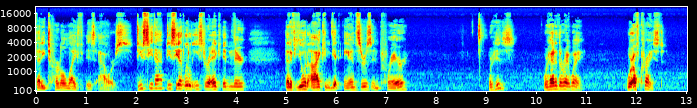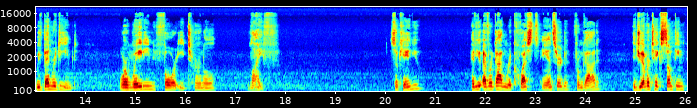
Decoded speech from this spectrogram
that eternal life is ours. Do you see that? Do you see that little Easter egg hidden there? That if you and I can get answers in prayer, we're His. We're headed the right way. We're of Christ. We've been redeemed. We're waiting for eternal life. So, can you? Have you ever gotten requests answered from God? Did you ever take something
